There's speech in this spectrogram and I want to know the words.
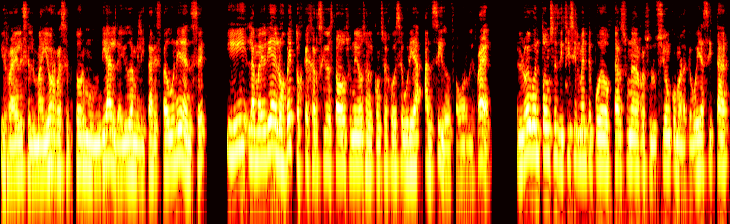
Israel es el mayor receptor mundial de ayuda militar estadounidense y la mayoría de los vetos que ha ejercido Estados Unidos en el Consejo de Seguridad han sido en favor de Israel. Luego entonces difícilmente puede adoptarse una resolución como la que voy a citar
